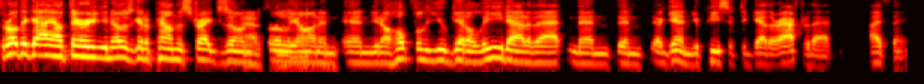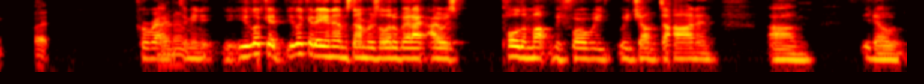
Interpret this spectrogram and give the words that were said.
throw the guy out there you know is going to pound the strike zone Absolutely. early on and and you know hopefully you get a lead out of that and then then again you piece it together after that. I think, Correct. know. I, mean, you- look at you look at A and M's numbers a little bit. I, I was pulled them up before we we jumped on, and um, you know,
